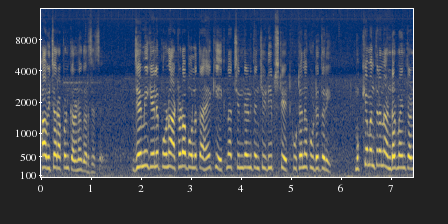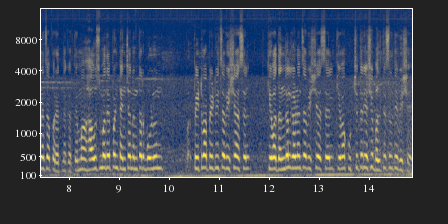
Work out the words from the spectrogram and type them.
हा विचार आपण करणं गरजेचं आहे. जे मी गेले पूर्ण आठवडा बोलत आहे की एकनाथ शिंदे आणि त्यांची डीप स्टेट कुठे ना कुठेतरी मुख्यमंत्र्यांना अंडरमाइन करण्याचा प्रयत्न करते. मग हाऊसमध्ये पण त्यांच्यानंतर बोलून पेटवा पेटवीचा विषय असेल किंवा दंगल घडवण्याचा विषय असेल किंवा कुठचे तरी असे भलते असेल ते विषय.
